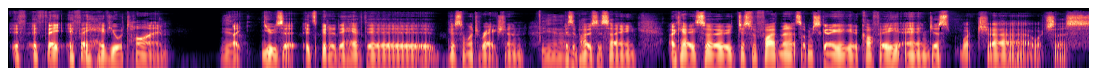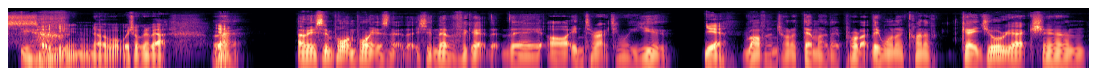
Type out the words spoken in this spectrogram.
if, if they if they have your time, Yeah. like use it. It's better to have the personal interaction yeah. as opposed to saying, okay, so just for five minutes, I'm just going to go get a coffee and just watch uh, watch this, Yeah. so you know what we're talking about. Yeah, Right. I mean, it's an important point, isn't it? That you should never forget that they are interacting with you yeah, rather than trying to demo their product. They want to kind of gauge your reaction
